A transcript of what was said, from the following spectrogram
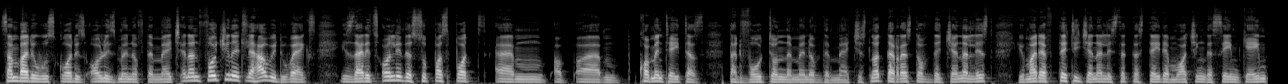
somebody who scored is always man of the match. And unfortunately, how it works is that it's only the super sport um, uh, um, commentators that vote on the man of the match. It's not the rest of the journalists. You might have 30 journalists at the stadium watching the same game,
